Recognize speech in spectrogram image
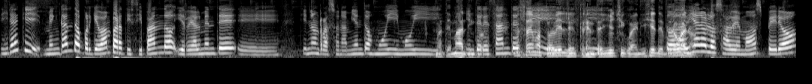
mirá que me encanta porque van participando y realmente eh, tienen razonamientos muy, muy Matemático. interesantes. No sabemos Sí, todavía el sí, del sí. 38 y 47, pero Todavía bueno. no lo sabemos, pero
